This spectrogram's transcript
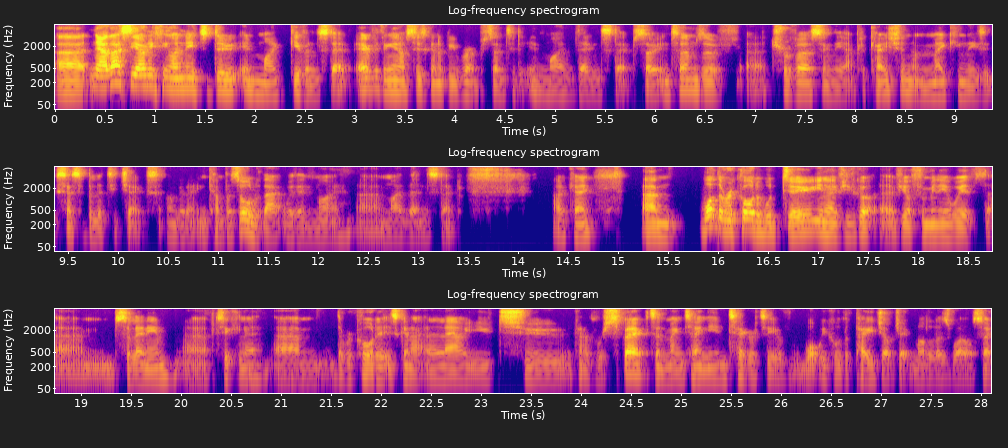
Uh, now that's the only thing I need to do in my given step. Everything else is going to be represented in my then step. So in terms of uh, traversing the application and making these accessibility checks, I'm going to encompass all of that within my uh, my then step. Okay. Um, what the recorder will do, you know, if you've got, if you're familiar with um, Selenium, uh, particular, um, the recorder is going to allow you to kind of respect and maintain the integrity of what we call the page object model as well. So,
